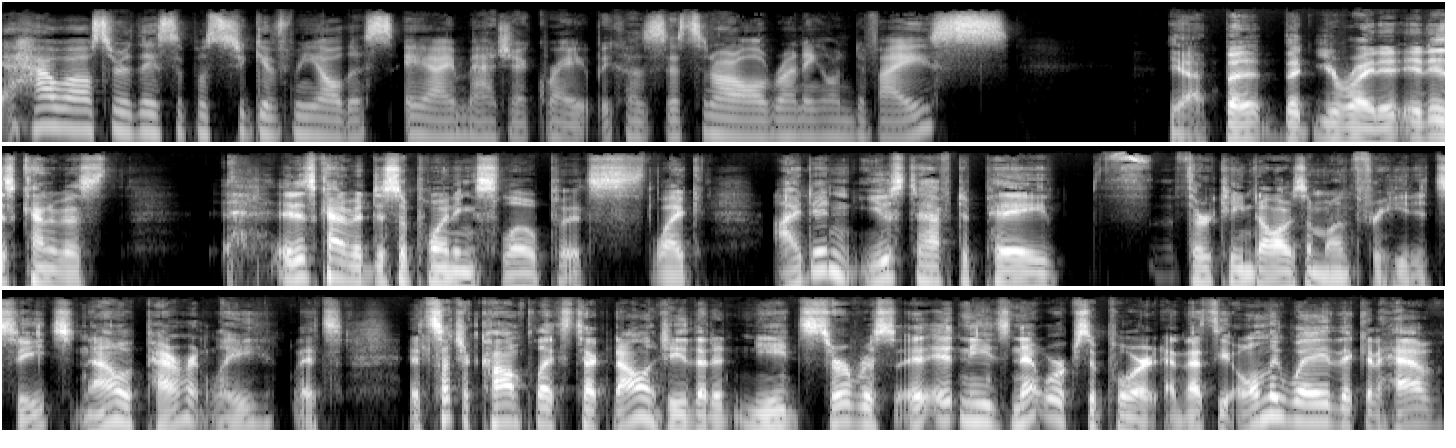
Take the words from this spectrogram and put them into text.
how else are they supposed to give me all this AI magic, right? Because it's not all running on device. Yeah, but but you're right. It, it is kind of a it is kind of a disappointing slope. It's like I didn't used to have to pay thirteen dollars a month for heated seats. Now apparently it's it's such a complex technology that it needs service. It, it needs network support, and that's the only way they can have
